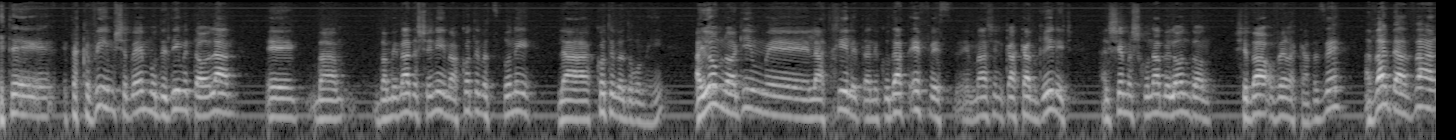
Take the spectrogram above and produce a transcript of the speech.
את, את הקווים שבהם מודדים את העולם בממד השני, מהקוטב הצפוני לקוטב הדרומי. היום נוהגים להתחיל את הנקודת אפס, מה שנקרא קו גריניץ', על שם השכונה בלונדון שבה עובר הקו הזה, אבל בעבר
